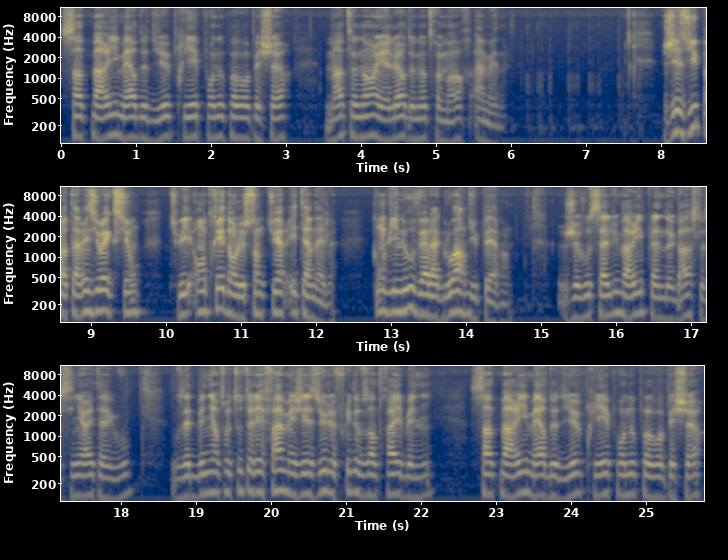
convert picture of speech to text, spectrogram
Sainte Marie, Mère de Dieu, priez pour nous pauvres pécheurs, maintenant et à l'heure de notre mort. Amen. Jésus, par ta résurrection, tu es entré dans le sanctuaire éternel. Conduis-nous vers la gloire du Père. Je vous salue Marie, pleine de grâce, le Seigneur est avec vous. Vous êtes bénie entre toutes les femmes, et Jésus, le fruit de vos entrailles, est béni. Sainte Marie, Mère de Dieu, priez pour nous pauvres pécheurs,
